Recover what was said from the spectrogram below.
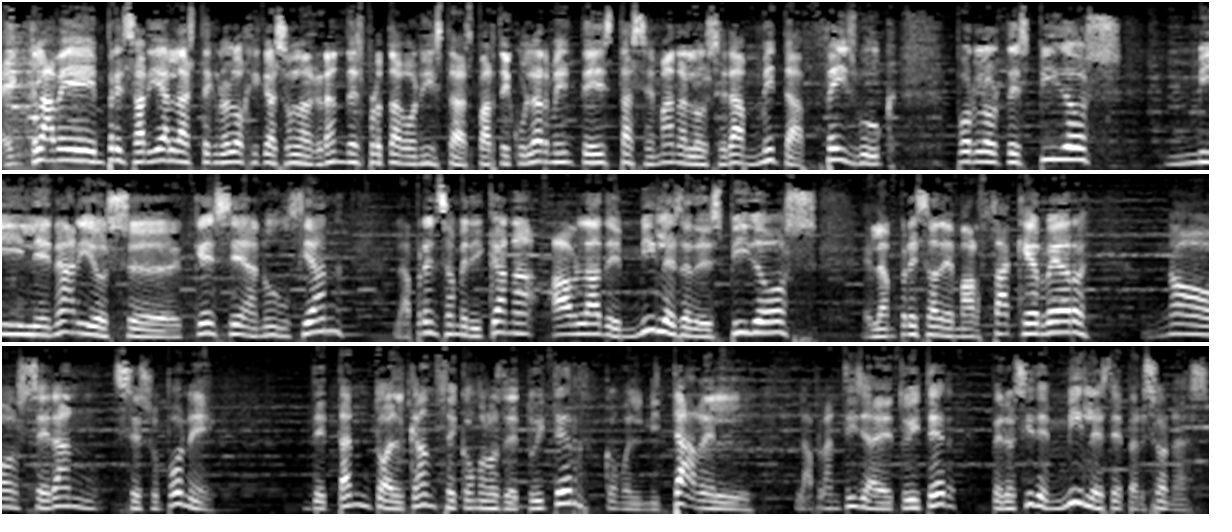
En clave empresarial, las tecnológicas son las grandes protagonistas. Particularmente esta semana lo será Meta, Facebook, por los despidos milenarios eh, que se anuncian. La prensa americana habla de miles de despidos. En la empresa de Mark Zuckerberg no serán, se supone, de tanto alcance como los de Twitter, como el mitad de la plantilla de Twitter pero sí de miles de personas.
